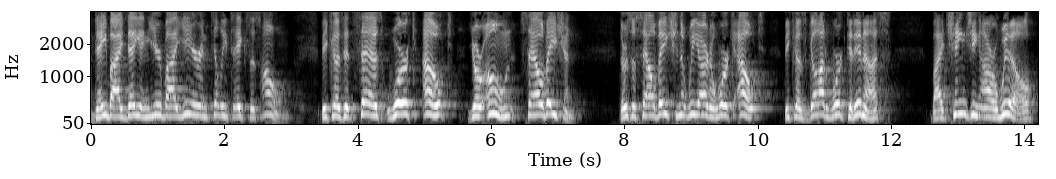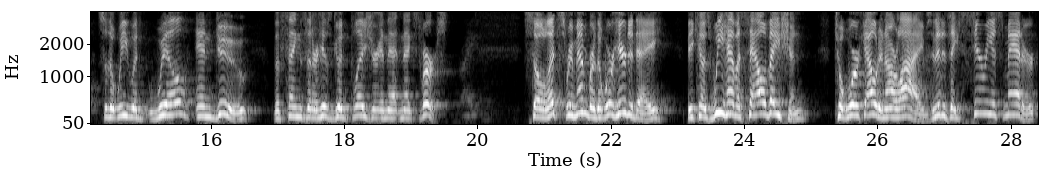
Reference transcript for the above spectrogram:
day by day and year by year until he takes us home. Because it says, work out your own salvation. There's a salvation that we are to work out because God worked it in us by changing our will so that we would will and do the things that are his good pleasure in that next verse. So let's remember that we're here today because we have a salvation to work out in our lives. And it is a serious matter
